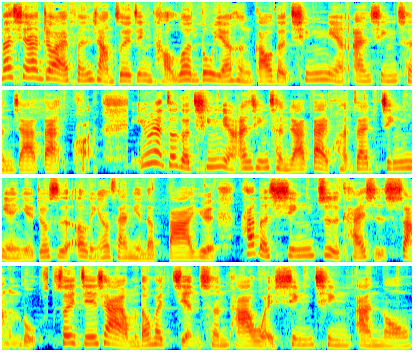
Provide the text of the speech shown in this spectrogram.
那现在就来分享最近讨论度也很高的青年安心成家贷款，因为这个青年安心成家贷款在今年，也就是二零二三年的八月，它的新制开始上路，所以接下来我们都会简称它为新青安哦。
